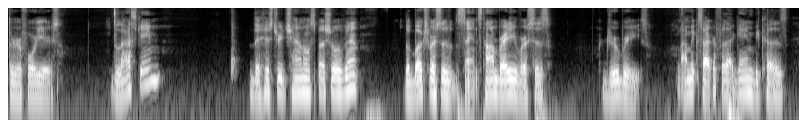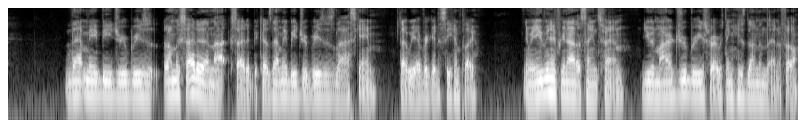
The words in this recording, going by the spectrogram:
three or four years. The last game, the History Channel special event, the Bucs versus the Saints. Tom Brady versus Drew Brees. I'm excited for that game because that may be Drew Brees. I'm excited and not excited because that may be Drew Brees' last game that we ever get to see him play. I mean, even if you're not a Saints fan, you admire Drew Brees for everything he's done in the NFL.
